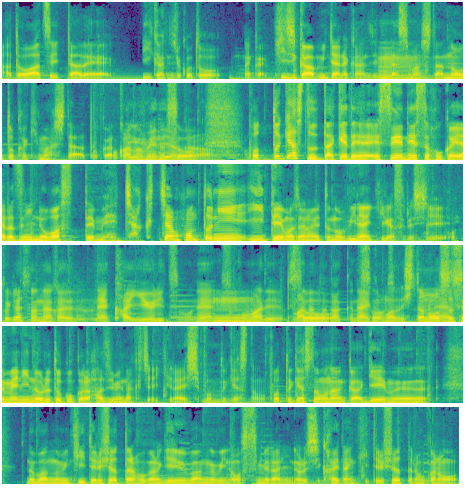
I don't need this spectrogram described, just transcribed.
あとはツイッターでいい感じのことをなんか記事化みたいな感じで出しました、ノート書きましたとかっていう他のメディアそう。ポッドキャストだけで SNS 他やらずに伸ばすってめちゃくちゃ本当にいいテーマじゃないと伸びない気がするし、ポッドキャストの中でのね、回遊率もね、うん。そこまでまだ高くないかもしれない、まず人のおすすめに乗るとこから始めなくちゃいけないし、ポッドキャストも。ポッドキャストもなんかゲームの番組聞いてる人だったら他のゲーム番組のおすすめ欄に載るし怪談聞いてる人だったら他の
